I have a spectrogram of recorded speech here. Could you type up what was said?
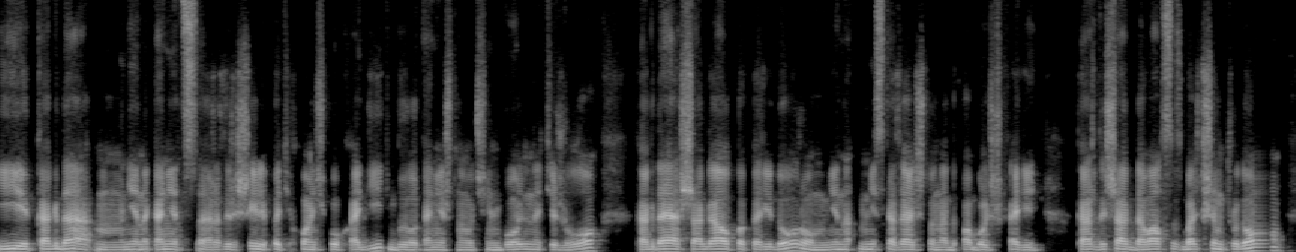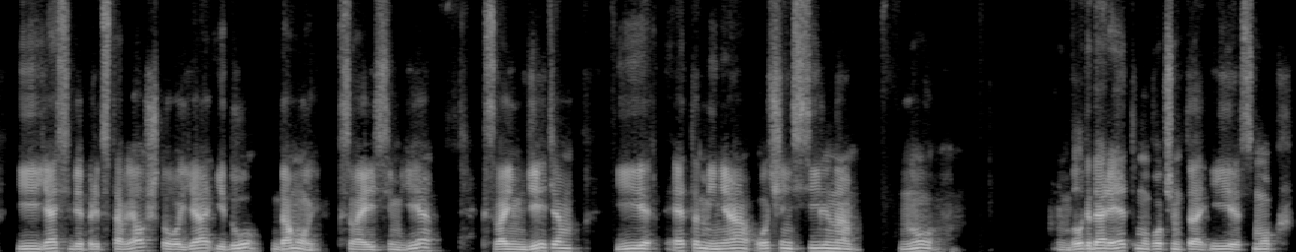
И когда мне, наконец, разрешили потихонечку уходить, было, конечно, очень больно, тяжело. Когда я шагал по коридору, мне, мне сказали, что надо побольше ходить. Каждый шаг давался с большим трудом, и я себе представлял, что я иду домой, к своей семье, к своим детям, и это меня очень сильно, ну, благодаря этому, в общем-то, и смог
